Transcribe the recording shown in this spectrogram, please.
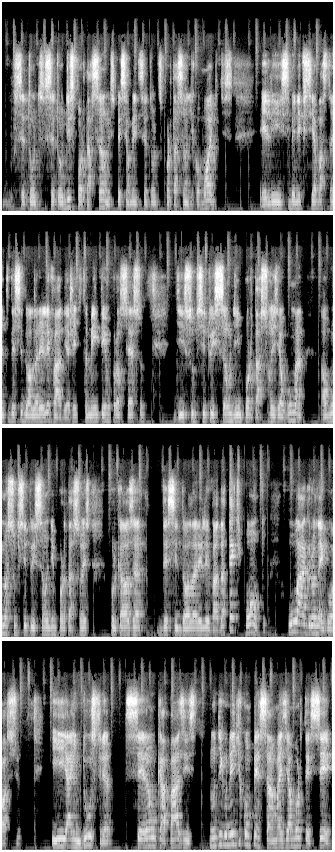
o setor, setor de exportação, especialmente o setor de exportação de commodities, ele se beneficia bastante desse dólar elevado. E a gente também tem um processo de substituição de importações, de alguma, alguma substituição de importações por causa desse dólar elevado. Até que ponto o agronegócio e a indústria serão capazes, não digo nem de compensar, mas de amortecer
